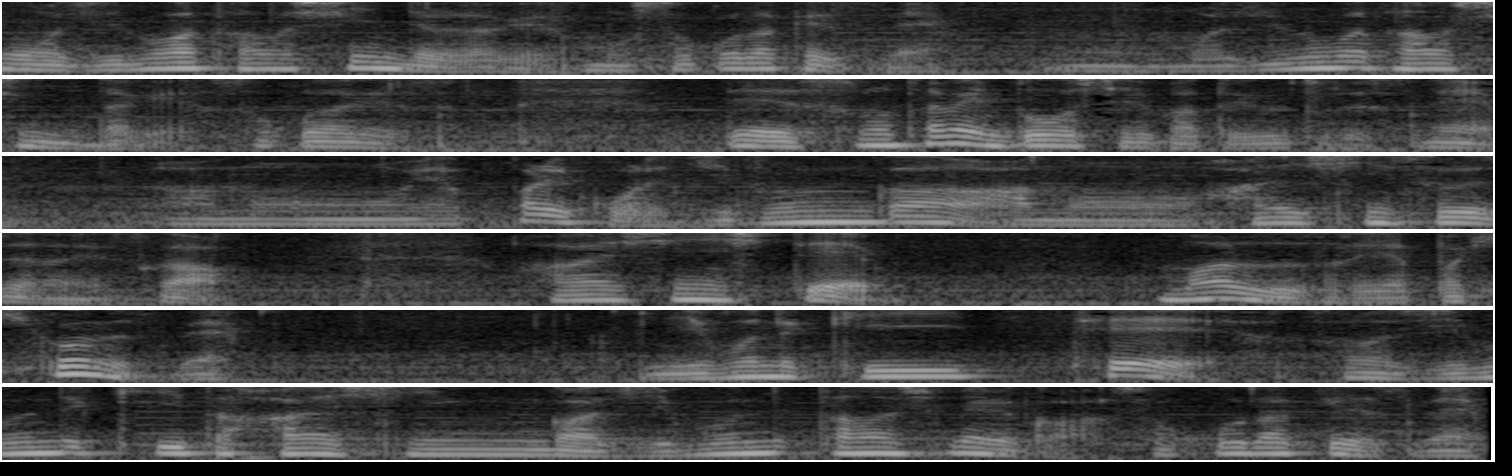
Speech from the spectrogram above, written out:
もう自分が楽しんでるだけ、もうそこだけですね。うん、もう自分が楽しんでるだけ、そこだけです。で、そのためにどうしてるかというとですね、あのー、やっぱりこれ自分が、あのー、配信するじゃないですか。配信して、まずそれやっぱ聞くんですね。自分で聞いて、その自分で聞いた配信が自分で楽しめるか、そこだけですね。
